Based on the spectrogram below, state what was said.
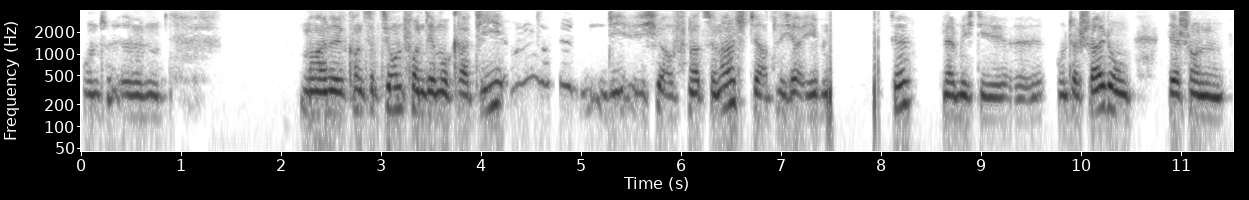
Und ähm, meine Konzeption von Demokratie, die ich auf nationalstaatlicher Ebene hatte, nämlich die äh, Unterscheidung der schon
